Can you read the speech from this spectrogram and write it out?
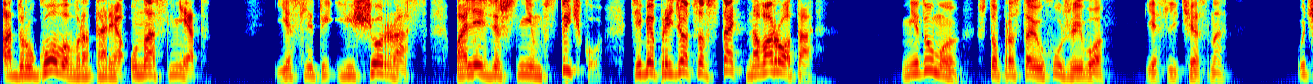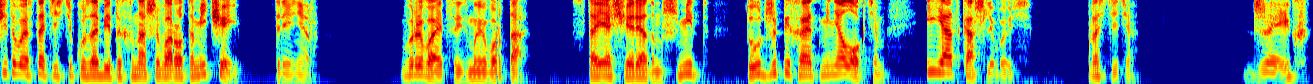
«А другого вратаря у нас нет. Если ты еще раз полезешь с ним в стычку, тебе придется встать на ворота!» «Не думаю, что простою хуже его, если честно. Учитывая статистику забитых в наши ворота мечей, тренер». Вырывается из моего рта. Стоящий рядом Шмидт тут же пихает меня локтем, и я откашливаюсь. Простите. Джейк?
